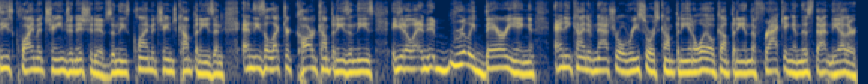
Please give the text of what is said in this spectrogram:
these climate change initiatives and these climate change companies and, and these electric car companies and these, you know, and it really burying any kind of natural resource company and oil company and the fracking and this, that, and the other.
